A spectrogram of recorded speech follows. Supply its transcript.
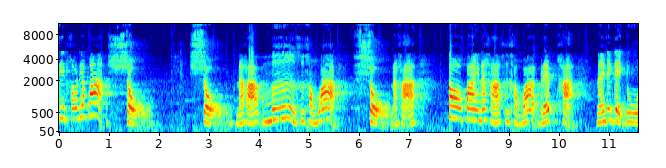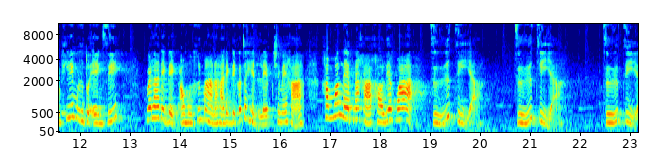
จีนเขาเรียกว่าโฉ โฉนะคะ มือคือคำว่าโฉนะคะ ต่อไปนะคะคือคำว่าเร็บค่ะไหนเด็กๆดูที่มือตัวเองสิเวลาเด็กๆ เอามือขึ้นมานะคะ เด็กๆก็จะเห็นเล็บใช่ไหมคะคำว่าเล็บนะคะ เขาเรียกว่าจื้อเจียจื้อเจียจื้อเจีย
